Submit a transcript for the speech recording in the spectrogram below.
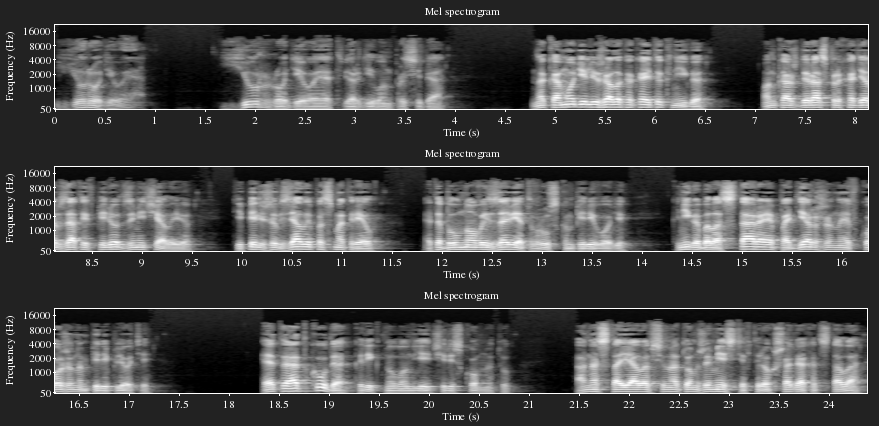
«Юродивая, юродивая», — твердил он про себя. На комоде лежала какая-то книга. Он каждый раз, проходя взад и вперед, замечал ее. Теперь же взял и посмотрел. Это был Новый Завет в русском переводе. Книга была старая, подержанная в кожаном переплете. «Это откуда?» — крикнул он ей через комнату. Она стояла все на том же месте, в трех шагах от стола.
